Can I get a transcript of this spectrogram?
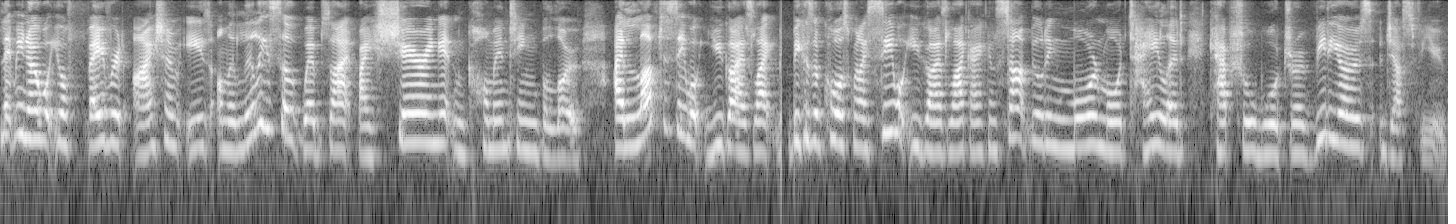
Let me know what your favorite item is on the Lily Silk website by sharing it and commenting below. I love to see what you guys like because of course when I see what you guys like I can start building more and more tailored capsule wardrobe videos just for you.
